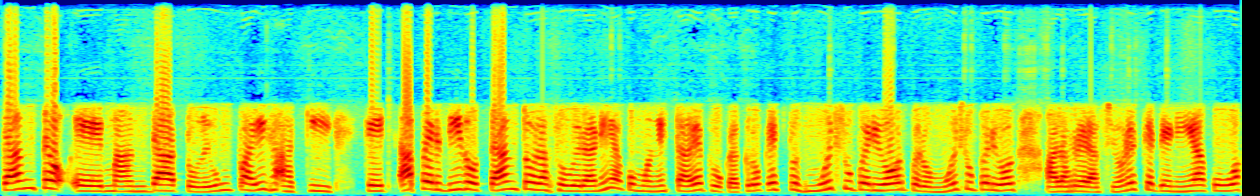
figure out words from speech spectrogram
tanto eh, mandato de un país aquí que ha perdido tanto la soberanía como en esta época. Creo que esto es muy superior, pero muy superior a las relaciones que tenía Cuba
